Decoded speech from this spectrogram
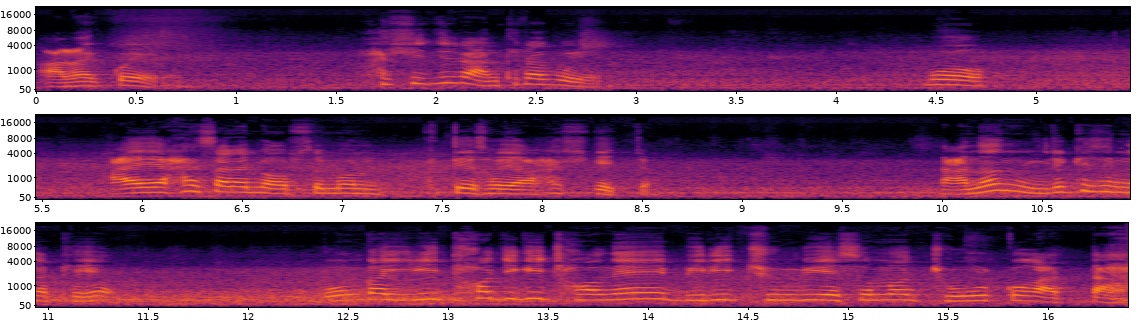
안 할 거예요. 하시질 않더라고요. 뭐, 아예 할 사람이 없으면 그때서야 하시겠죠. 나는 이렇게 생각해요. 뭔가 일이 터지기 전에 미리 준비했으면 좋을 것 같다.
